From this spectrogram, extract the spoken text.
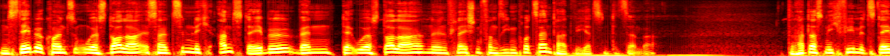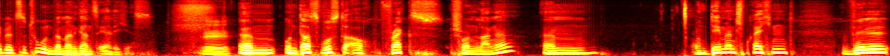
ein Stablecoin zum US-Dollar ist halt ziemlich unstable, wenn der US-Dollar eine Inflation von 7% hat, wie jetzt im Dezember. Dann hat das nicht viel mit stable zu tun, wenn man ganz ehrlich ist. Mhm. Ähm, und das wusste auch Frax schon lange. Ähm, und dementsprechend will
